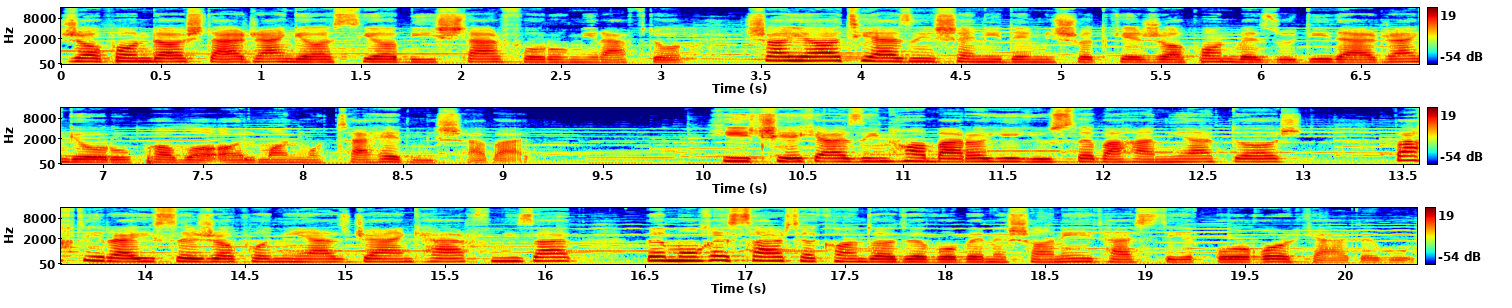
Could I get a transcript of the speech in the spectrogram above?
ژاپن داشت در جنگ آسیا بیشتر فرو می‌رفت و شایعاتی از این شنیده می‌شد که ژاپن به زودی در جنگ اروپا با آلمان متحد می شود. هیچ یک از اینها برای یوسف اهمیت داشت وقتی رئیس ژاپنی از جنگ حرف می‌زد به موقع سر تکان داده و به نشانه تصدیق قرقر کرده بود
